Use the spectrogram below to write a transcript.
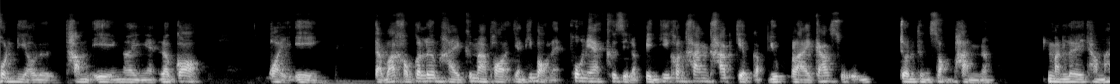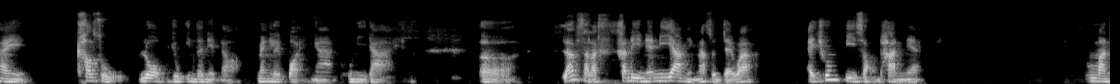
คนเดียวเลยทำเองอะไรเงี้ยแล้วก็ปล่อยเอง แต่ว่าเขาก็เริ่ม high ขึ้นมาเพราะอย่างที่บอกแหละ พวกเนี้ยคือศิลปินที่ค่อนข้างคาบเกี่ยวกับยุคปลาย 90 จนถึง 2000 เนอะมันเลยทำให้เข้าสู่โลกยุคอินเทอร์เน็ตแล้ว แม่งเลยปล่อยงานพวกนี้ได้ เออ แล้วสารคดีเนี้ยนิยามอย่างน่าสนใจว่า ไอ้ช่วงปี2000เนี่ย มัน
